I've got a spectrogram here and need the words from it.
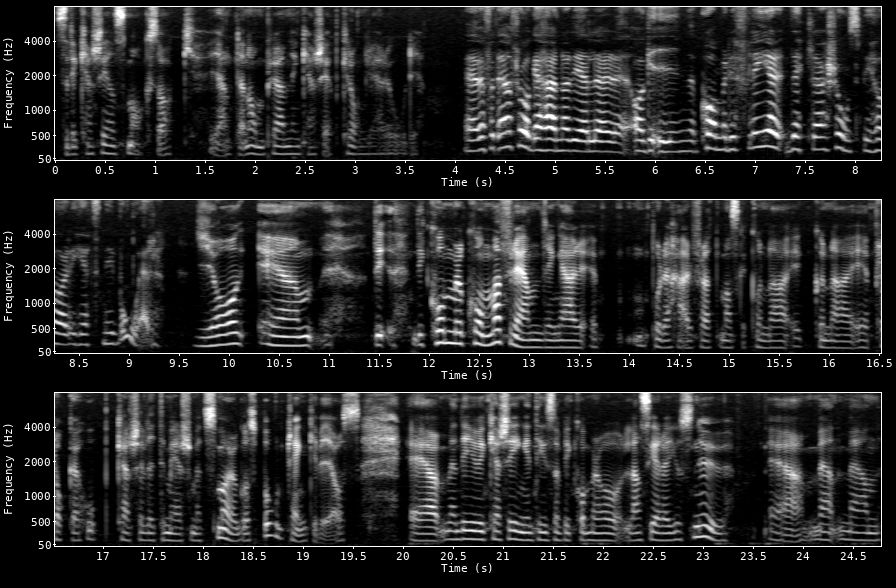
så det kanske är en smaksak egentligen. Omprövning kanske är ett krångligare ord. Eh, Vi har fått en fråga här när det gäller AGI. Kommer det fler deklarationsbehörighetsnivåer? Ja, ehm, det, det kommer att komma förändringar på det här för att man ska kunna, kunna eh, plocka ihop kanske lite mer som ett smörgåsbord tänker vi oss. Eh, men det är ju kanske ingenting som vi kommer att lansera just nu. Eh, men, men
